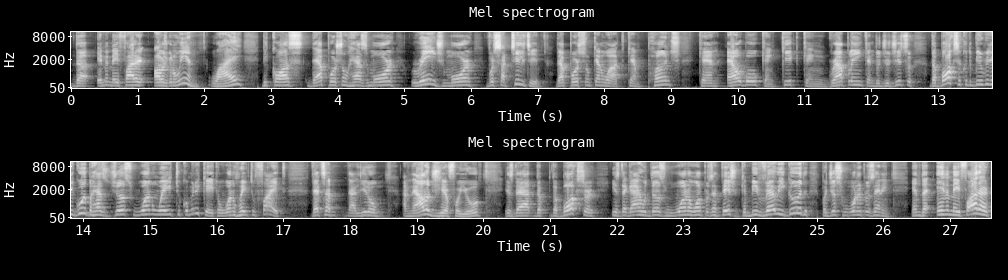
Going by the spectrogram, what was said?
the MMA fighter always gonna win. Why? Because that person has more range, more versatility. That person can what? Can punch, can elbow, can kick, can grappling, can do jiu-jitsu. The boxer could be really good, but has just one way to communicate or one way to fight. That's a, a little analogy here for you, is that the, the boxer is the guy who does one-on-one presentation, can be very good, but just one presenting. And the MMA fighter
